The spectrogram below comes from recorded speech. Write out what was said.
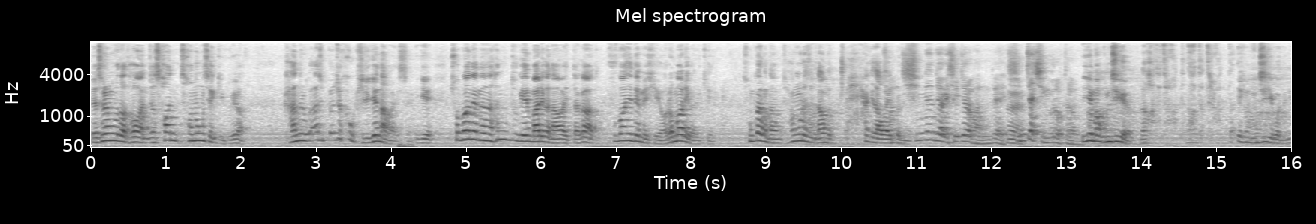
배설물보다 더 완전 선, 선홍색이고요. 가늘고 아주 뾰족하고 길게 나와 있어요. 이게 초반에는 한두 개 마리가 나와 있다가 후반이 되면 이렇게 여러 마리가 이렇게 손가락 나오면 항문에서 나온 거쫙 나와 있거든요. 10년 전에 실제로 봤는데 네. 진짜 징그럽더라고요. 이게 막 움직여요. 나갔다 들어갔다 나갔다 들어갔다 이렇게 움직이거든요.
